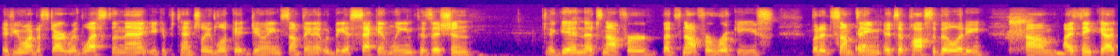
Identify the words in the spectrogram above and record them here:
If you want to start with less than that, you could potentially look at doing something that would be a second lien position. Again, that's not for that's not for rookies, but it's something. Yeah. It's a possibility. Um, I think a,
